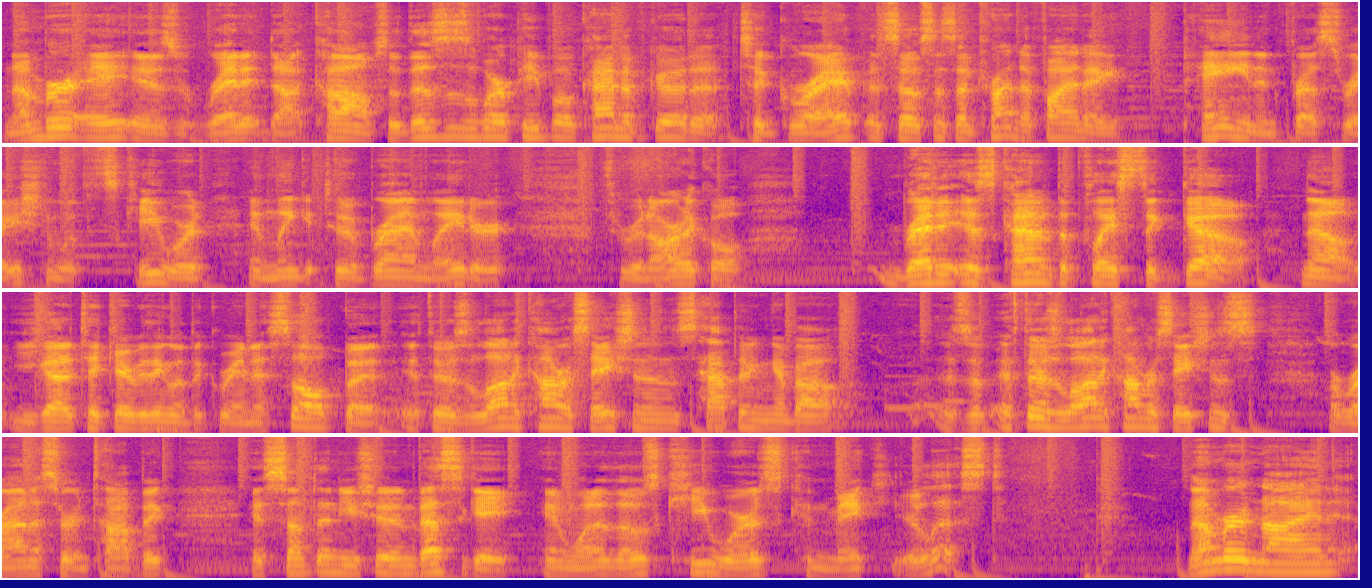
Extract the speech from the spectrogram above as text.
Number eight is reddit.com. So this is where people kind of go to, to gripe. And so since I'm trying to find a pain and frustration with this keyword and link it to a brand later through an article, Reddit is kind of the place to go. Now, you got to take everything with a grain of salt, but if there's a lot of conversations happening about, if there's a lot of conversations around a certain topic, it's something you should investigate, and one of those keywords can make your list. Number nine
